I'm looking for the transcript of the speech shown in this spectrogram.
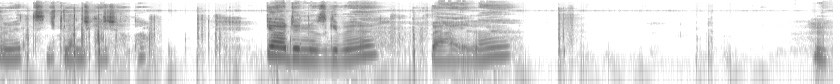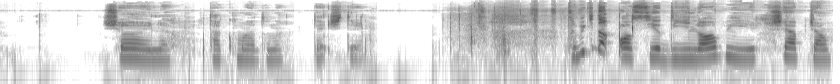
Evet yüklenecek inşallah. Gördüğünüz gibi böyle. Şöyle takma adını değiştirelim. Tabii ki de Asya değil abi. Şey yapacağım.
